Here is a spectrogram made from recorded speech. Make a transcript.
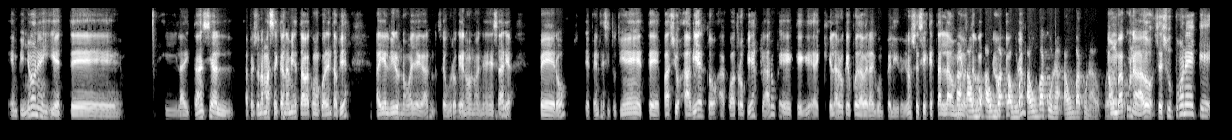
en Piñones y, este, y la distancia, la persona más cercana a mí estaba como 40 pies. Ahí el virus no va a llegar, seguro que no, no es necesaria. Pero Depende, si tú tienes este espacio abierto a cuatro pies, claro que, claro que puede haber algún peligro. Yo no sé si es que está al lado mío. A, un, a, un, vacuna, a un vacunado. A un vacunado. Se supone que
